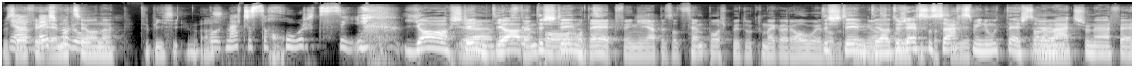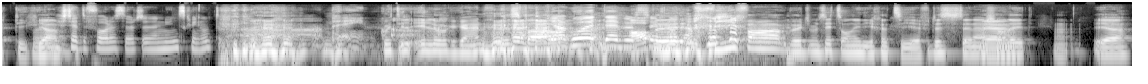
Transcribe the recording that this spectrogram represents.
Weil Ja, sehr viele du warum? Emotionen dabei sind. Wo Was? die Matches so kurz sind. Ja, stimmt, ja, Tempo, das stimmt. Auch dort finde ich eben so das Tempo spielt wirklich mega Rolle. Das stimmt, ja. Du hast echt so passiert. sechs Minuten, hast so ein Ja. Match und dann fertig. Ja. Ich stell dir vor, es würden 90 Minuten. Ah, Pain. Gut, ich, ich schaue gerne Fußball. Ja gut, der würde aber FIFA würde man es jetzt auch nicht ziehen. Für das ist dann auch Ja. schon nicht. Ja. Ja.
